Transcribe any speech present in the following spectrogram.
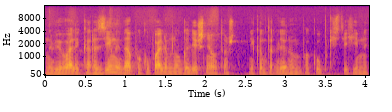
набивали корзины, да, покупали много лишнего, потому что неконтролируемые покупки стихийные,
